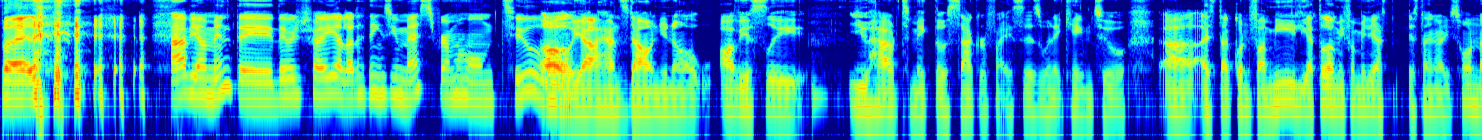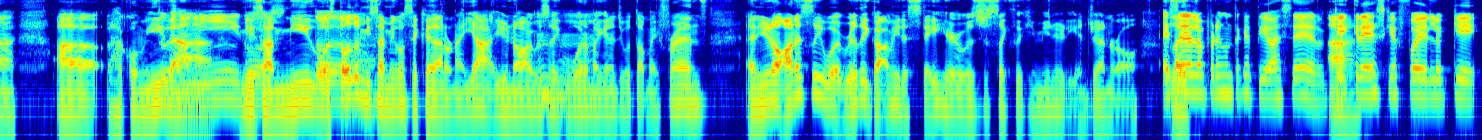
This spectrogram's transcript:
but Obviamente, there was probably a lot of things you missed from home too. oh yeah hands down you know obviously you have to make those sacrifices when it came to uh, estar con familia. Toda mi familia está en Arizona. Uh, la comida, mis amigos, amigos, todo. todos mis amigos se quedaron allá. You know, I was like, what am I going to do without my friends? And you know, honestly, what really got me to stay here was just like the community in general. Esa like, era la pregunta que te iba a hacer. Ah. ¿Qué crees que fue lo que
